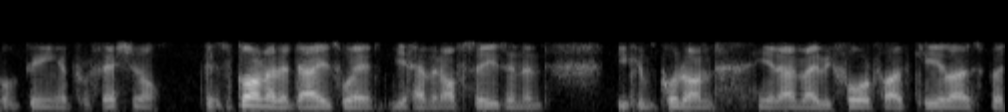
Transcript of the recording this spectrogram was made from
of being a professional. There's gone are the days where you have an off season and you can put on, you know, maybe four or five kilos, but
